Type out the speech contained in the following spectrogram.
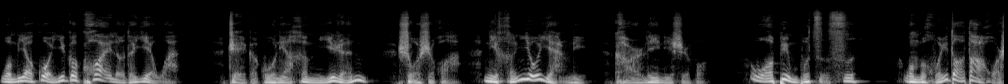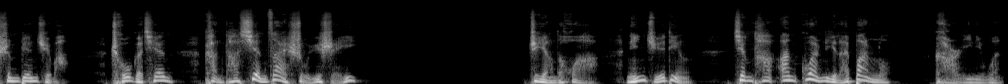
我们要过一个快乐的夜晚。这个姑娘很迷人。说实话，你很有眼力，卡尔利尼师傅。我并不自私。我们回到大伙身边去吧，抽个签，看他现在属于谁。这样的话，您决定将他按惯例来办喽？卡尔利尼问。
